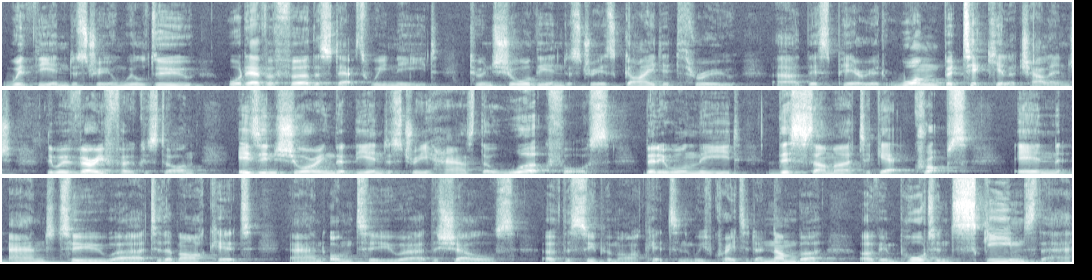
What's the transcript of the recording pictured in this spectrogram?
with the industry and we'll do whatever further steps we need to ensure the industry is guided through uh, this period. One particular challenge that we're very focused on is ensuring that the industry has the workforce that it will need this summer to get crops in and to, uh, to the market and onto uh, the shelves of the supermarkets. And we've created a number of important schemes there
